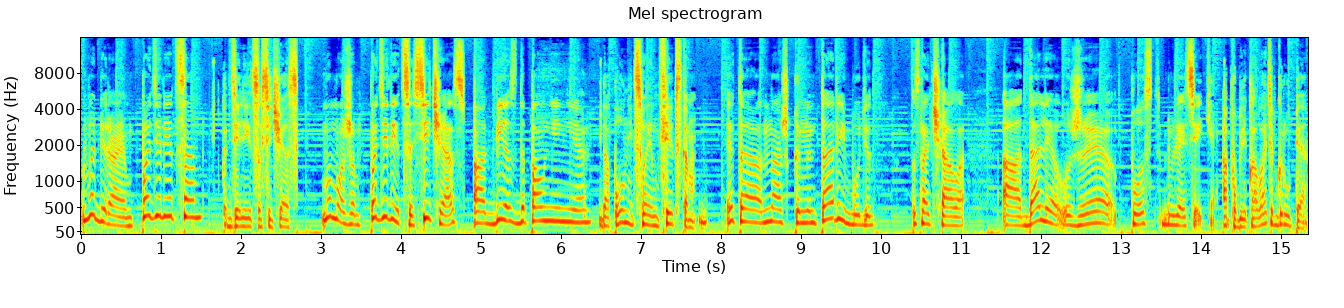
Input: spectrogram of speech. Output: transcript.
Выбираем «Поделиться». Поделиться сейчас. Мы можем поделиться сейчас, а без дополнения. Дополнить своим текстом. Это наш комментарий будет сначала, а далее уже пост библиотеки. Опубликовать в группе.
